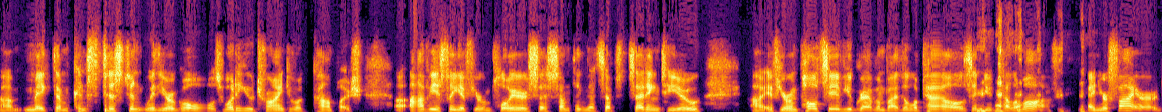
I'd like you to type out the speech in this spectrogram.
um, make them consistent with your goals. What are you trying to accomplish? Uh, obviously, if your employer says something that's upsetting to you, uh, if you're impulsive, you grab them by the lapels and you tell them off, and you're fired.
